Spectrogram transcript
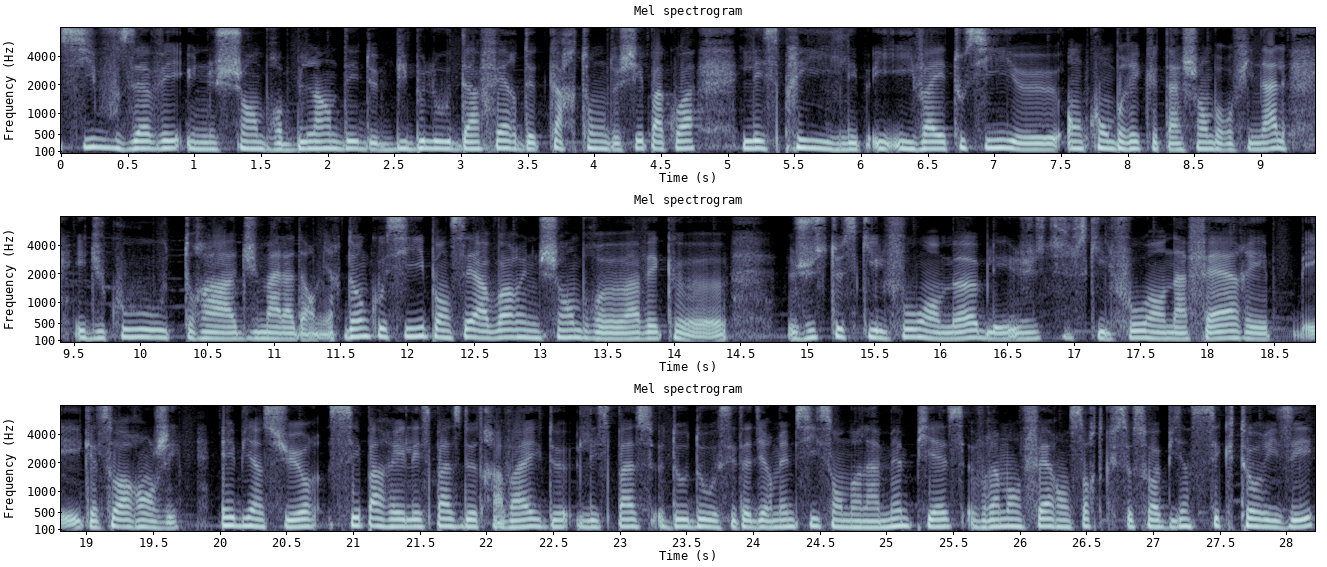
Si vous avez une chambre blindée de bibelots, d'affaires, de cartons, de je sais pas quoi, l'esprit il, va être aussi euh, encombré que ta chambre au final et du coup tu auras du mal à dormir. Donc aussi pensez à avoir une chambre avec juste ce qu'il faut en meubles et juste ce qu'il faut en affaires et, et qu'elle soit rangée. Et bien sûr, séparer l'espace de travail de l'espace dodo, c'est-à-dire même s'ils sont dans la même pièce, vraiment faire en sorte que ce soit bien sectorisé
